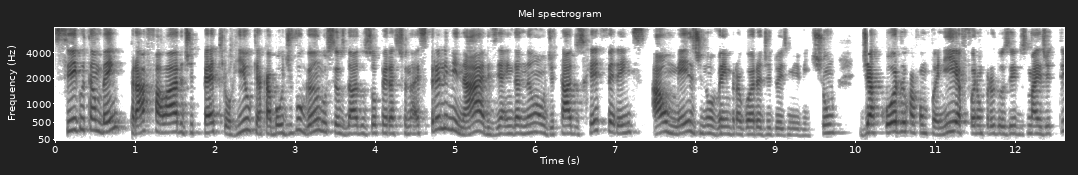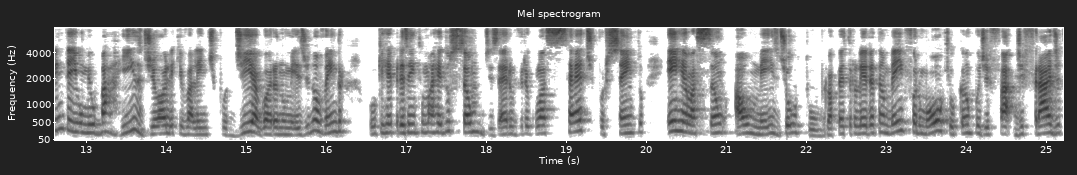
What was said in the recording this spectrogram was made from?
Sigo também para falar de PetroRio, que acabou divulgando os seus dados operacionais preliminares e ainda não auditados referentes ao mês de novembro agora de 2021. De acordo com a companhia, foram produzidos mais de 31 mil barris de óleo equivalente por dia agora no mês de novembro, o que representa uma redução de 0,7% em relação ao mês de outubro. A petroleira também informou que o campo de, de Frade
